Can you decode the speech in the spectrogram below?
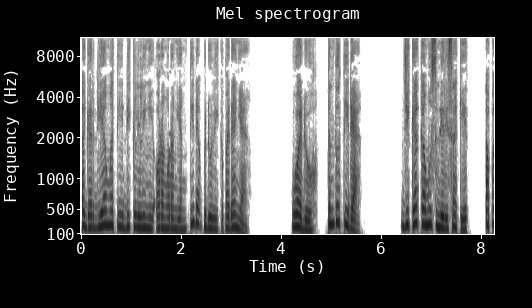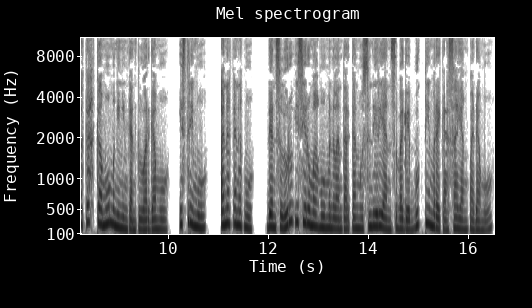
agar dia mati dikelilingi orang-orang yang tidak peduli kepadanya. Waduh, tentu tidak. Jika kamu sendiri sakit, apakah kamu menginginkan keluargamu, istrimu, anak-anakmu, dan seluruh isi rumahmu menelantarkanmu sendirian sebagai bukti mereka sayang padamu?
